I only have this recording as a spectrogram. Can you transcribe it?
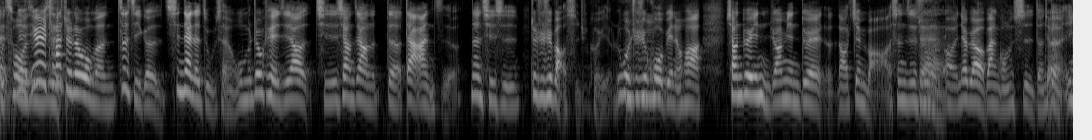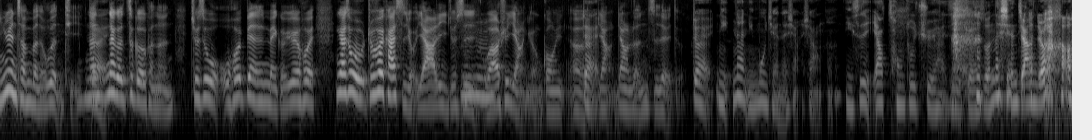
不错，因为他觉得我们这几个现在的组成。我们就可以知道，其实像这样的大案子了，那其实就继续保持就可以了。如果继续扩编的话，嗯、相对应你就要面对劳健保啊，甚至说呃要不要有办公室等等营运成本的问题。那那个这个可能就是我我会变成每个月会，应该是我就会开始有压力，就是我要去养员工，嗯、呃养养人之类的。对你，那你目前的想象呢？你是要冲出去，还是觉得说那先这样就好？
